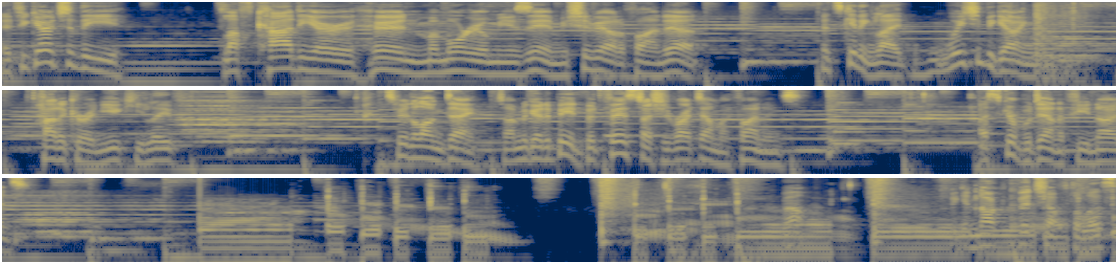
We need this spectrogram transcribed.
if you go to the Lafcadio Hearn Memorial Museum. You should be able to find out. It's getting late. We should be going. Haruka and Yuki leave. It's been a long day. Time to go to bed, but first I should write down my findings. I scribbled down a few notes. Well, we can knock bitch off the list.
